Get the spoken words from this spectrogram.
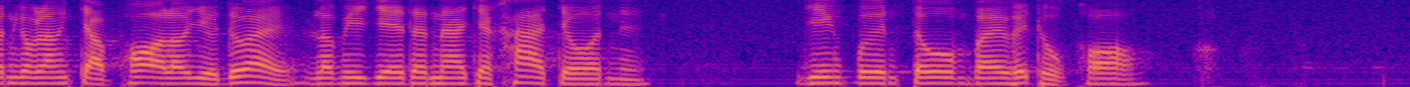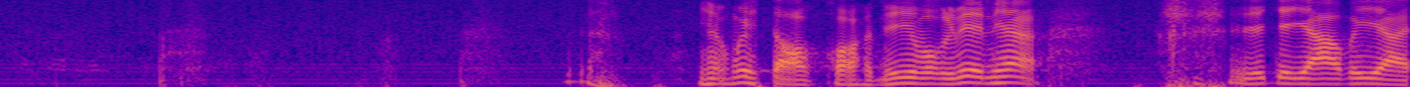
รกำลังจับพ่อเราอยู่ด้วย เรามีเจตนาจะฆ่าโจรเนี่ย ยิงปืนตูมไปไปถูกพ่อ ยังไม่ตอบก่อนนี่บอกเนี่ยเนี่ยเดี๋ยวจะยาวไปใหญ่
